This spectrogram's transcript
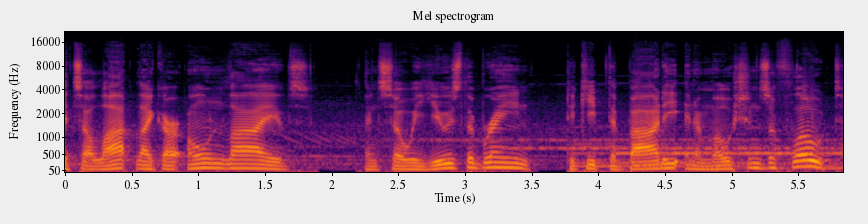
it's a lot like our own lives, and so we use the brain to keep the body and emotions afloat.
